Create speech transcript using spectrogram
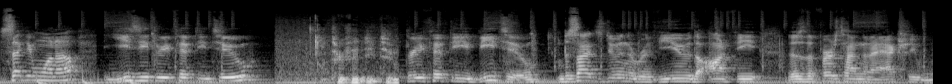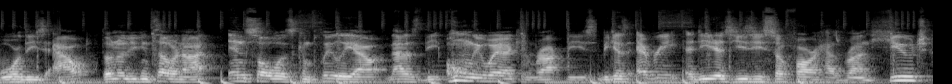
Second one up, Yeezy 352. 352. 350 V2. Besides doing the review, the on feet, this is the first time that I actually wore these out. Don't know if you can tell or not, insole is completely out. That is the only way I can rock these because every Adidas Yeezy so far has run huge.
